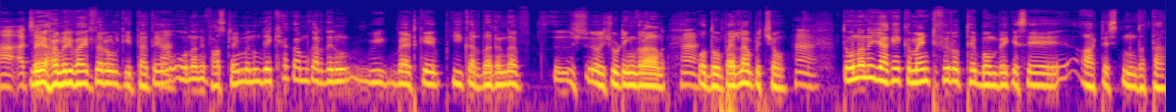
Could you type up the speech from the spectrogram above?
ਹਾਂ ਮੈਂ ਅੱਛਾ ਹਾਂ ਮੇਰੀ ਵਾਈਫ ਦਾ ਰੋਲ ਕੀਤਾ ਤੇ ਉਹਨਾਂ ਨੇ ਫਸਟ ਟਾਈਮ ਮੈਨੂੰ ਦੇਖਿਆ ਕੰਮ ਕਰਦੇ ਨੂੰ ਵੀ ਬੈਠ ਕੇ ਕੀ ਕਰਦਾ ਰਹਿੰਦਾ ਸ਼ੂਟਿੰਗ ਦੌਰਾਨ। ਉਦੋਂ ਪਹਿਲਾਂ ਪਿੱਛੋਂ। ਤੇ ਉਹਨਾਂ ਨੇ ਜਾ ਕੇ ਕਮੈਂਟ ਫਿਰ ਉੱਥੇ ਬੰਬੇ ਕਿਸੇ ਆਰਟਿਸਟ ਨੂੰ ਦਿੱਤਾ।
